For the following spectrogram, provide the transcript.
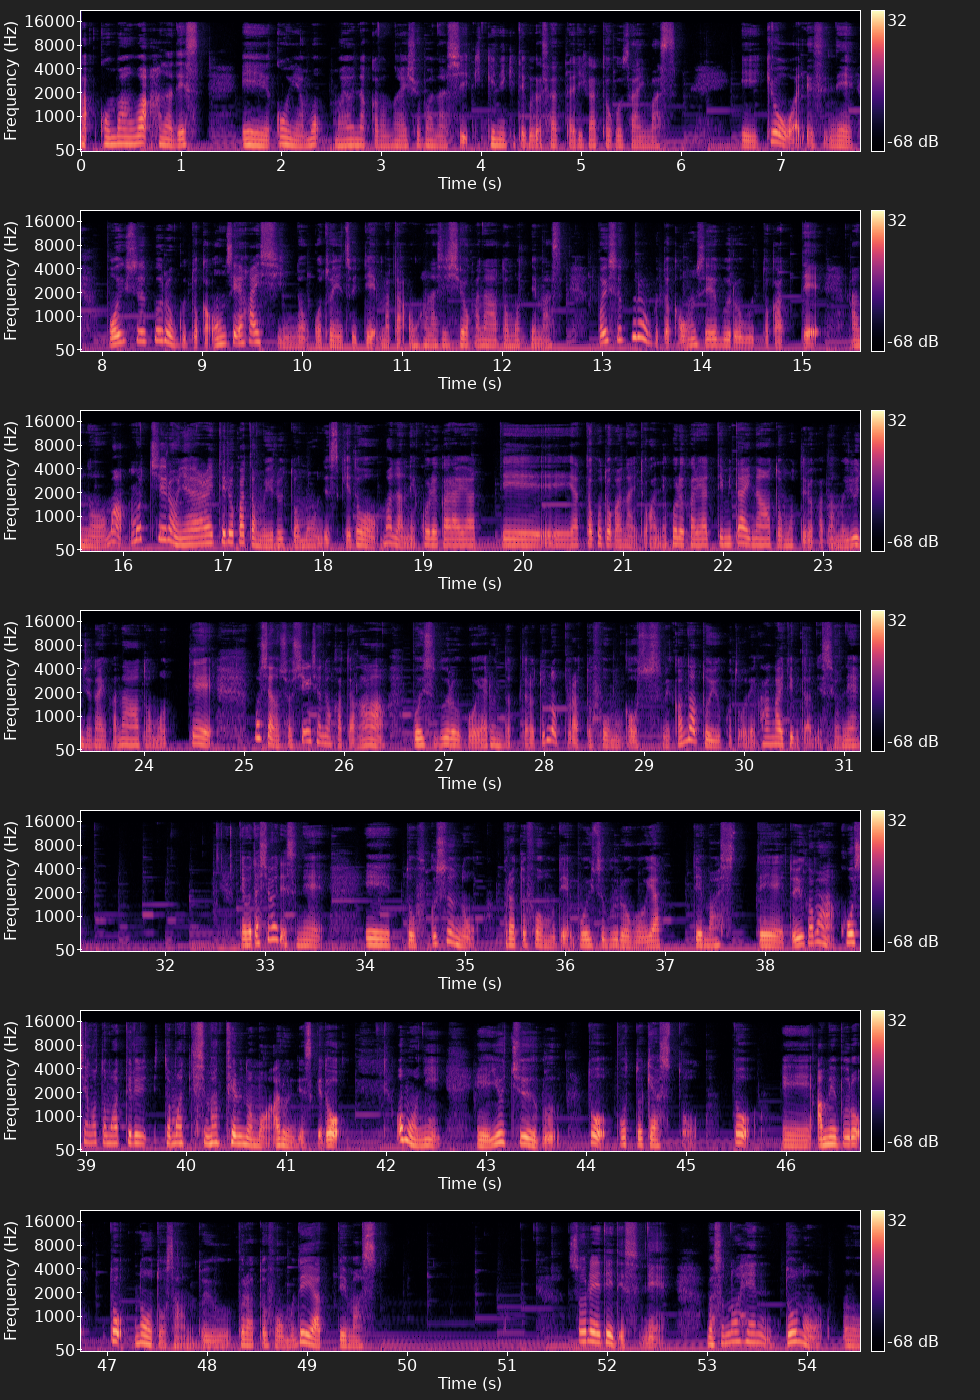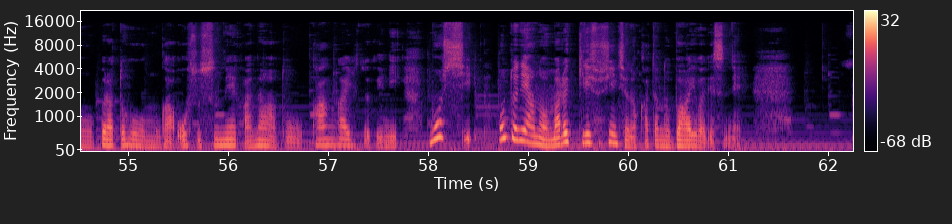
あ、こんばんは、花です。えー、今夜も真夜中の内緒話聞きに来てくださってありがとうございます。えー、今日はですね、ボイスブログとか音声配信のことについてまたお話ししようかなと思ってます。ボイスブログとか音声ブログとかって、あの、まあ、もちろんやられてる方もいると思うんですけど、まだね、これからやって、やったことがないとかね、これからやってみたいなと思ってる方もいるんじゃないかなと思って、もしあの、初心者の方がボイスブログをやるんだったら、どのプラットフォームがおすすめかなということで考えてみたんですよね。で私はですね、えー、っと、複数のプラットフォームでボイスブログをやってまして、というかまあ、更新が止まってる、止まってしまってるのもあるんですけど、主に、えー、YouTube と、ポッドキャストと、えー、アメブロとノートさんというプラットフォームでやってます。それでですね、まあ、その辺、どのプラットフォームがおすすめかなと考えるときに、もし、本当にあの、まるっきり初心者の方の場合はですね、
